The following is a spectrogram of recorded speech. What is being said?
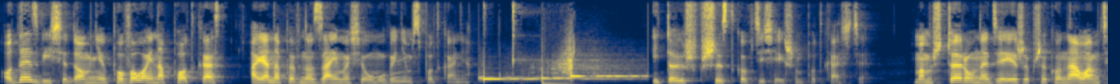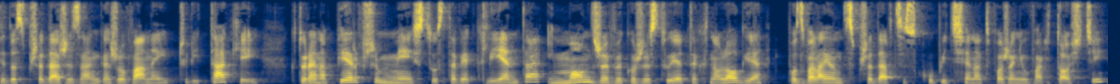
Odezwij się do mnie, powołaj na podcast, a ja na pewno zajmę się umówieniem spotkania. I to już wszystko w dzisiejszym podcaście. Mam szczerą nadzieję, że przekonałam Cię do sprzedaży zaangażowanej, czyli takiej, która na pierwszym miejscu stawia klienta i mądrze wykorzystuje technologię, pozwalając sprzedawcy skupić się na tworzeniu wartości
